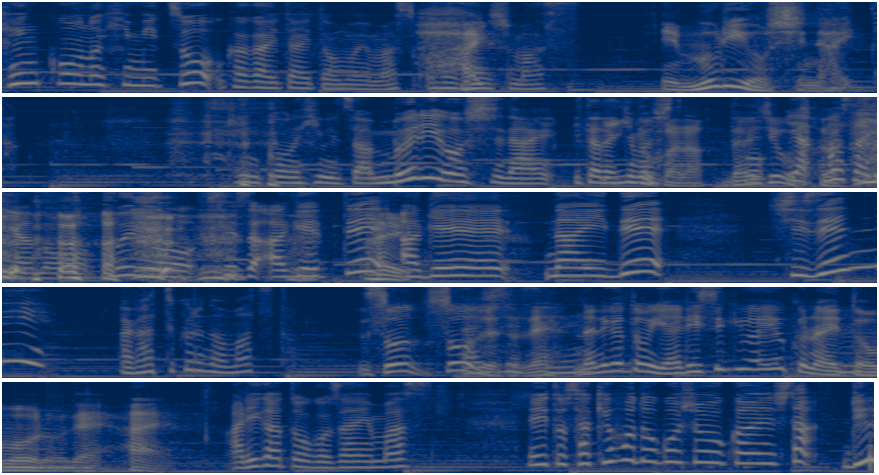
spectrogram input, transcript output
健康の秘密を伺いたいと思いますお願いします、え無理をしない。健康の秘密は無理をしない。いただきました。いいやまさにあの無理をせず上げて、はい。上げないで自然に上がってくるのを待つと。そうそうですね。ね。何がともやりすぎは良くないと思うので、はい。ありがとうございます。えっ、と先ほどご紹介したリュ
